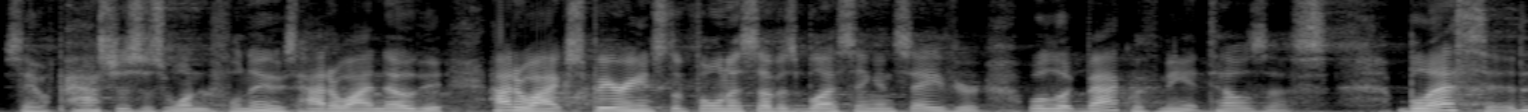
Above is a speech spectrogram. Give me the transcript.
You say, well, Pastor, this is wonderful news. How do I know the, how do I experience the fullness of His blessing and Savior? Well, look back with me. It tells us Blessed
